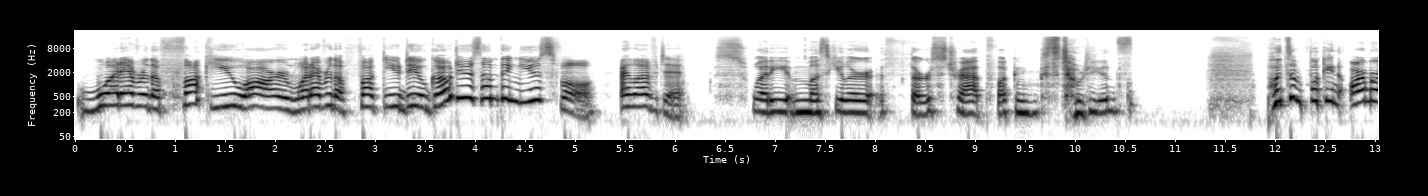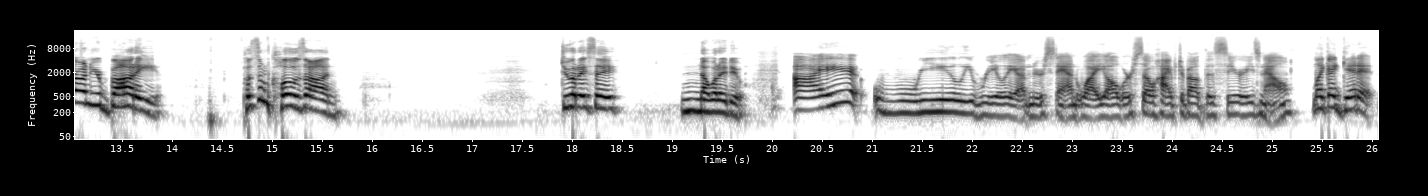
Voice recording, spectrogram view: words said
whatever the fuck you are, and whatever the fuck you do, go do something useful. I loved it. Sweaty, muscular, thirst trap fucking custodians. Put some fucking armor on your body. Put some clothes on. Do what I say, not what I do. I really, really understand why y'all were so hyped about this series now. Like, I get it.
